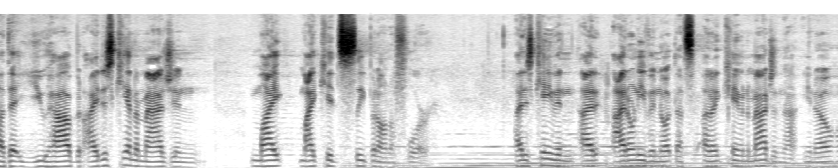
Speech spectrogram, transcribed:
uh, that you have but i just can't imagine my my kids sleeping on a floor. I just can't even i, I don't even know what that's i can't even imagine that you know?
